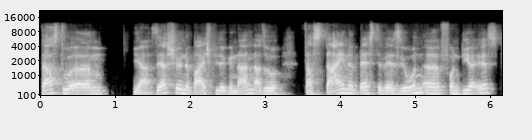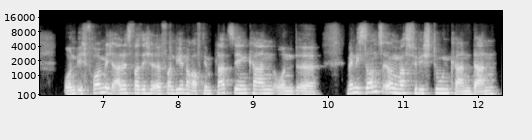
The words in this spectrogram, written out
da hast du ähm, ja, sehr schöne Beispiele genannt, also was deine beste Version äh, von dir ist. Und ich freue mich alles, was ich äh, von dir noch auf dem Platz sehen kann. Und äh, wenn ich sonst irgendwas für dich tun kann, dann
